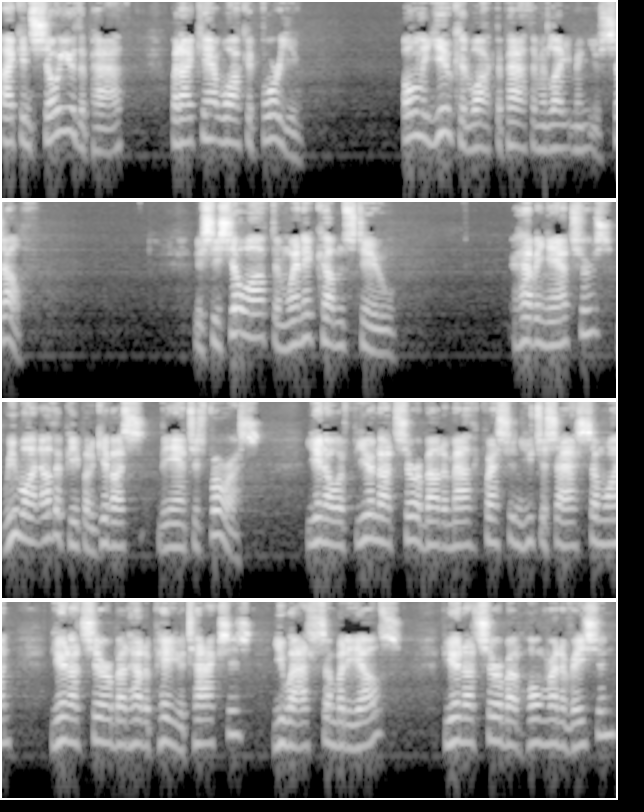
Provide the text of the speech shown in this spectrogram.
I can show you the path, but I can't walk it for you. Only you can walk the path of enlightenment yourself. You see, so often when it comes to having answers, we want other people to give us the answers for us. You know, if you're not sure about a math question, you just ask someone. If you're not sure about how to pay your taxes, you ask somebody else. If you're not sure about home renovation,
